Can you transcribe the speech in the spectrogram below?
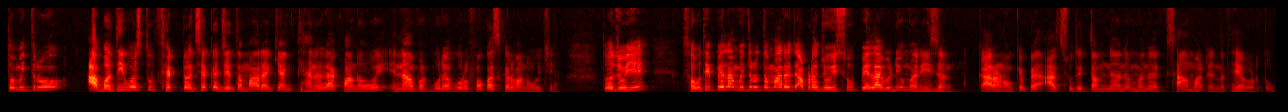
તો મિત્રો આ બધી વસ્તુ ફેક્ટર છે કે જે તમારે ક્યાંક ધ્યાને રાખવાનો હોય, એના ઉપર પૂરેપૂરો ફોકસ કરવાનો હોય છે. તો જોઈએ, સૌથી પહેલાં મિત્રો તમારે આપણે જોઈશું પહેલા વિડીયોમાં રીઝન કારણો કે ભાઈ આજ સુધી તમને અને મને શા માટે નથી આવડતું?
